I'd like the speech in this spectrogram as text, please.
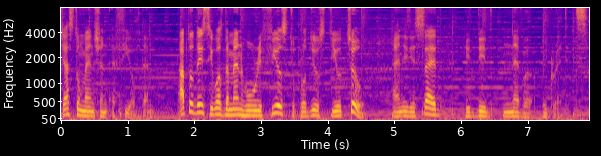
just to mention a few of them. Up to this, he was the man who refused to produce U2, and it is said he did never regret it.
